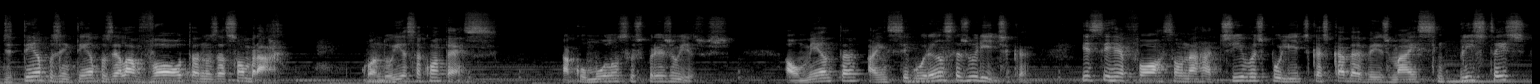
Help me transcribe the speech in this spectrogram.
de tempos em tempos ela volta a nos assombrar. Quando isso acontece, acumulam-se os prejuízos, aumenta a insegurança jurídica e se reforçam narrativas políticas cada vez mais simplistas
